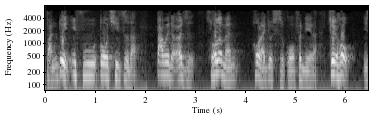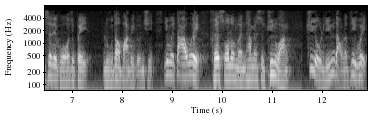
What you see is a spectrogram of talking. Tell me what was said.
反对一夫多妻制的。大卫的儿子所罗门后来就使国分裂了，最后以色列国就被掳到巴比伦去。因为大卫和所罗门他们是君王，具有领导的地位。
